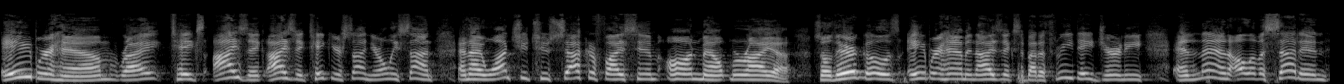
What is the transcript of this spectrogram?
Abraham, right, takes Isaac, Isaac, take your son, your only son, and I want you to sacrifice him on Mount Moriah. So there goes Abraham and Isaac's about a three day journey, and then all of a sudden,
